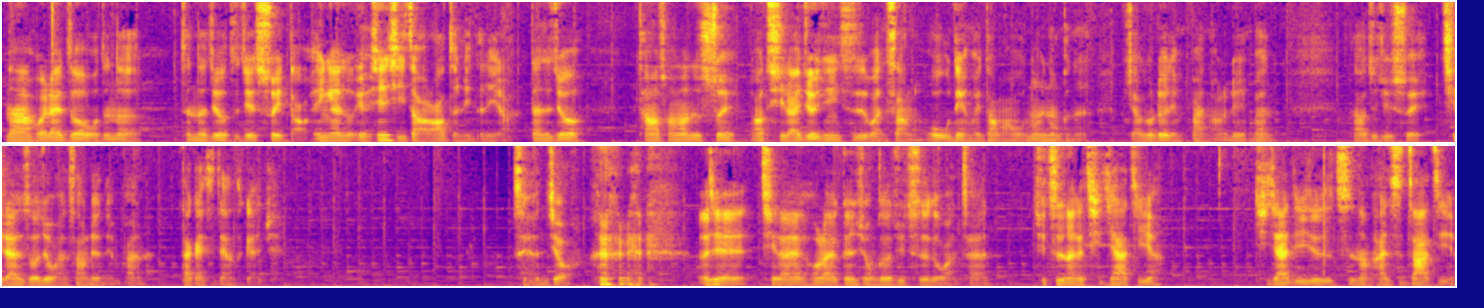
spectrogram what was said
那回来之后我真的真的就直接睡倒，应该说有先洗澡，然后整理整理啦，但是就。躺到床上就睡，然后起来就已经是晚上了。我五点回到嘛，我弄一弄，可能假如说六点半好了，六点半，然后就去睡。起来的时候就晚上六点半了，大概是这样的感觉。睡很久，而且起来后来跟熊哥去吃个晚餐，去吃那个起家鸡啊，起家鸡就是吃那种韩式炸鸡啊。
